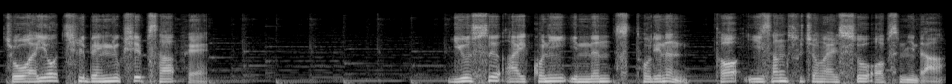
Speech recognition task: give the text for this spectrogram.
좋아요 764회 뉴스 아이콘이 있는 스토리는 더 이상 수정할 수 없습니다.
